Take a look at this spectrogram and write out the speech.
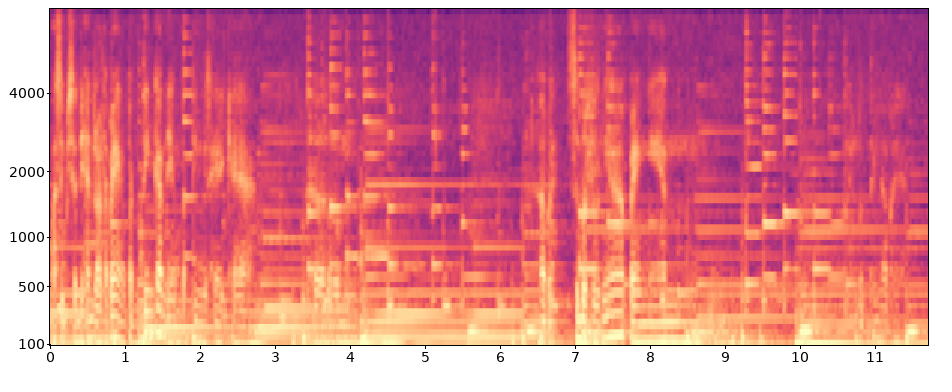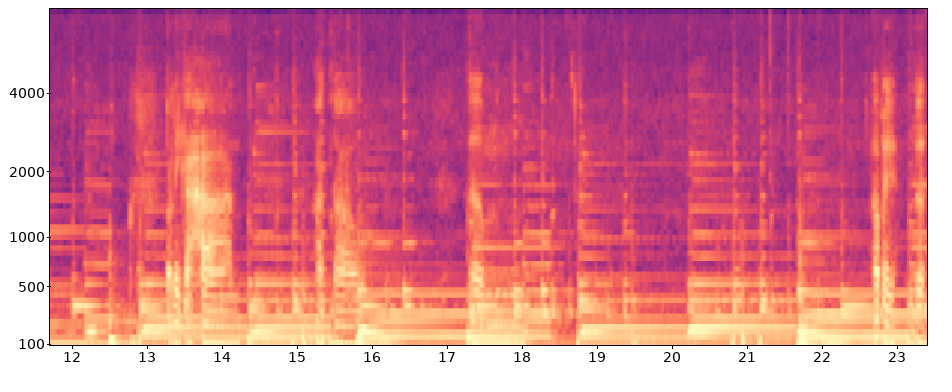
masih bisa dihandle tapi yang penting kan yang penting misalnya kayak um, sebenarnya pengen yang penting apa ya? Pernikahan atau um, apa ya? Uh,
